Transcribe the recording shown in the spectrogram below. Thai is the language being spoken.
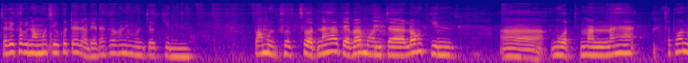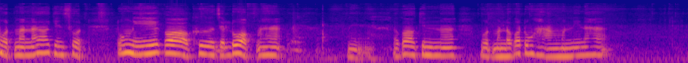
จะได้เข้าไปน้องมุชิวก็ได้ดอกเดียวนะคะวันนี้มนจะกินปลาหมึกสดๆนะคะแต่ว่ามนจะล่องกินหนวดมันนะฮะเฉพาะหนวดมันนะคะกินสดตรงนี้ก็คือจะลวกนะฮะนี่แล้วก็กินหนวดมันแล้วก็ตรงหางมันนี้นะคะ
